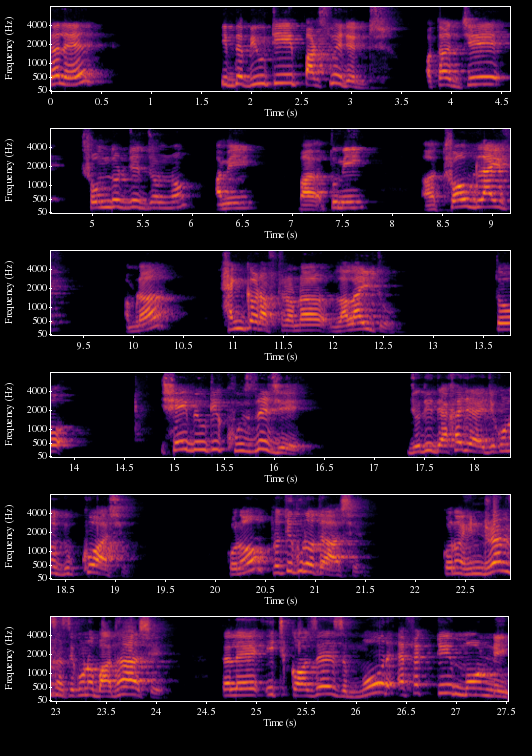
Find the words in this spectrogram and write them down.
তাহলে ইফ দ্য বিউটি পারসুয়েডেড অর্থাৎ যে সৌন্দর্যের জন্য আমি বা তুমি থ্রু আউট লাইফ আমরা হ্যাঙ্কার আফটার আমরা লালায়িত, তো সেই বিউটি খুঁজতে যে, যদি দেখা যায় যে কোনো দুঃখ আসে, কোনো প্রতিকূলতা আসে, কোনো হিন্ড্রান্স আছে কোনো বাধা আসে, তাহলে it causes more effective mourning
